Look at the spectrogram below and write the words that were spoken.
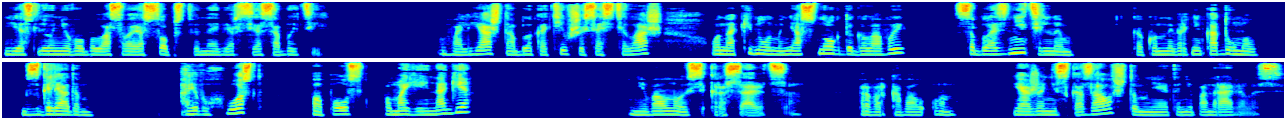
если у него была своя собственная версия событий? Вальяжно облокотившись о стеллаж, он окинул меня с ног до головы соблазнительным, как он наверняка думал, взглядом, а его хвост пополз по моей ноге. — Не волнуйся, красавица, — проворковал он. — Я же не сказал, что мне это не понравилось.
